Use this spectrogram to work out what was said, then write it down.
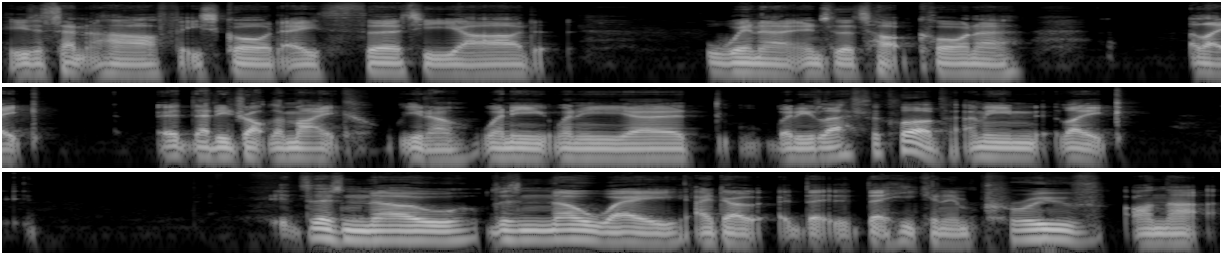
he's a centre half. He scored a 30 yard winner into the top corner. Like, that he dropped the mic. You know, when he when he uh, when he left the club. I mean, like there's no there's no way I don't that, that he can improve on that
